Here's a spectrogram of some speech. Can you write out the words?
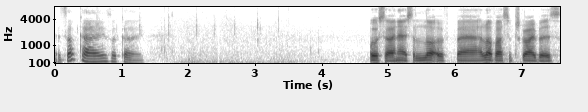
it's okay, it's okay. Also, I noticed a lot of uh, a lot of our subscribers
